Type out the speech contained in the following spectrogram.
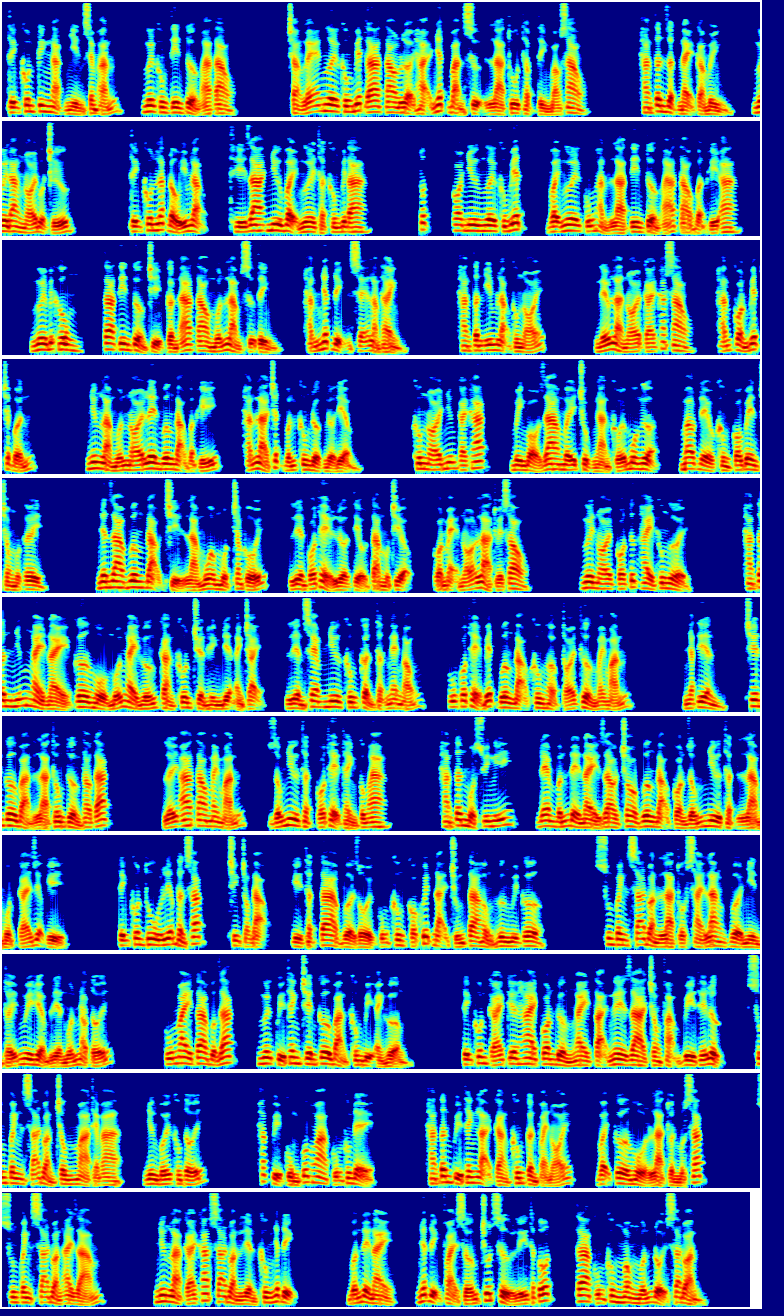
Tịnh khôn kinh ngạc nhìn xem hắn ngươi không tin tưởng a tao. Chẳng lẽ ngươi không biết a tao lợi hại nhất bản sự là thu thập tình báo sao? Hàn tân giật nảy cả mình, ngươi đang nói đùa chứ? Tịnh khôn lắc đầu im lặng, thì ra như vậy ngươi thật không biết ta tốt, coi như ngươi không biết, vậy ngươi cũng hẳn là tin tưởng a tao vận khí a. Ngươi biết không, ta tin tưởng chỉ cần a tao muốn làm sự tình, hắn nhất định sẽ làm thành. Hàn tân im lặng không nói. Nếu là nói cái khác sao, hắn còn biết chất vấn. Nhưng là muốn nói lên vương đạo vật khí, hắn là chất vấn không được nửa điểm. Không nói những cái khác, mình bỏ ra mấy chục ngàn khối mua ngựa, mao đều không có bên trong một cây nhân gia vương đạo chỉ là mua một trăm khối, liền có thể lừa tiểu tam một triệu, còn mẹ nó là thuế sau. Ngươi nói có tức hay không người? Hàn tân những ngày này cơ hồ mỗi ngày hướng càn khôn truyền hình điện ảnh chạy, liền xem như không cẩn thận nghe ngóng, cũng có thể biết vương đạo không hợp thói thường may mắn. Nhặt tiền, trên cơ bản là thông thường thao tác. Lấy a tao may mắn, giống như thật có thể thành công a. Hàn tân một suy nghĩ, đem vấn đề này giao cho vương đạo còn giống như thật là một cái diệu kỳ. Tịnh khôn thu liễm thần sắc trinh trọng đạo, kỳ thật ta vừa rồi cũng không có khuyết đại chúng ta hồng hưng nguy cơ xung quanh xã đoàn là thuộc xài lang vừa nhìn thấy nguy hiểm liền muốn nào tới. Cũng may ta vừa giác ngươi quỷ thanh trên cơ bản không bị ảnh hưởng. Tịnh khôn cái kia hai con đường ngay tại nghe ra trong phạm vi thế lực, xung quanh xã đoàn trông mà thèm à nhưng mới không tới. Hắc quỷ cùng quốc hoa cũng không để. Hàn tân quỷ thanh lại càng không cần phải nói, vậy cơ hồ là thuần một sắc. Xung quanh xã đoàn ai dám? Nhưng là cái khác xã đoàn liền không nhất định. Vấn đề này, nhất định phải sớm chút xử lý thật tốt, ta cũng không mong muốn đổi xã đoàn.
